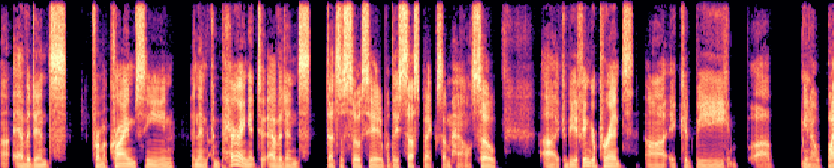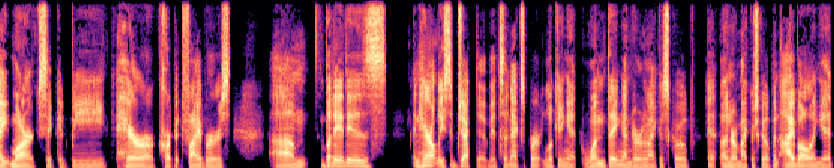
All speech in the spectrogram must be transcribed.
uh, evidence from a crime scene and then comparing it to evidence that's associated with a suspect somehow. So uh, it could be a fingerprint, uh, it could be uh, you know bite marks, it could be hair or carpet fibers, um, but it is inherently subjective. It's an expert looking at one thing under a microscope, eh, under a microscope, and eyeballing it,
